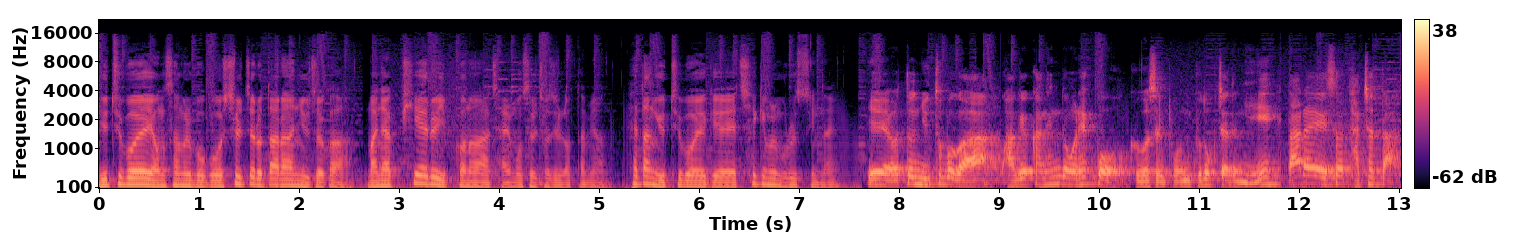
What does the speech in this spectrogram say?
유튜버의 영상을 보고 실제로 따라한 유저가 만약 피해를 입거나 잘못을 저질렀다면 해당 유튜버에게 책임을 물을 수 있나요? 예, 어떤 유튜버가 과격한 행동을 했고 그것을 본 구독자 등이 따라해서 다쳤다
